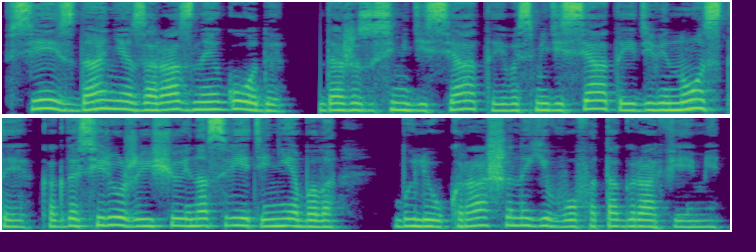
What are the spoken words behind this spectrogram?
Все издания за разные годы, даже за 70-е, 80-е, 90-е, когда Сережи еще и на свете не было, были украшены его фотографиями.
